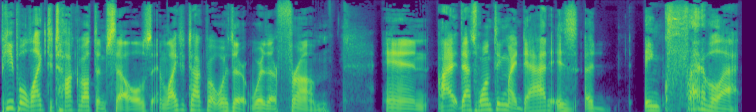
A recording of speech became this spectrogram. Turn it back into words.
people like to talk about themselves and like to talk about where they're, where they're from. And I, that's one thing my dad is a, incredible at.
